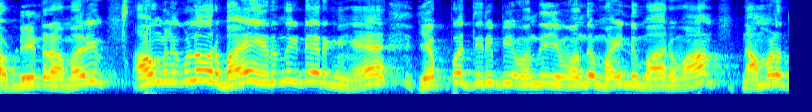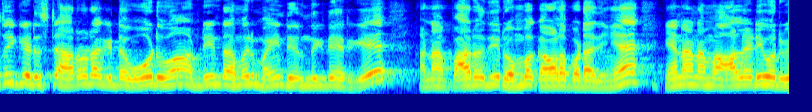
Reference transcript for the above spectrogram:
அப்படின்ற மாதிரி அவங்களுக்குள்ள ஒரு பயம் இருந்துக்கிட்டே இருக்குங்க. எப்போ திருப்பி வந்து இவன் வந்து மைண்டு மாறுவான்? நம்மளை தூக்கி அடிச்சுட்டு அரோரா கிட்ட ஓடுவான் அப்படின்ற மாதிரி மைண்டு இருந்துகிட்டே இருக்குது ஆனால் பார்வதி ரொம்ப கவலைப்படாதீங்க. ஏன்னா நம்ம ஆல்ரெடி ஒரு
